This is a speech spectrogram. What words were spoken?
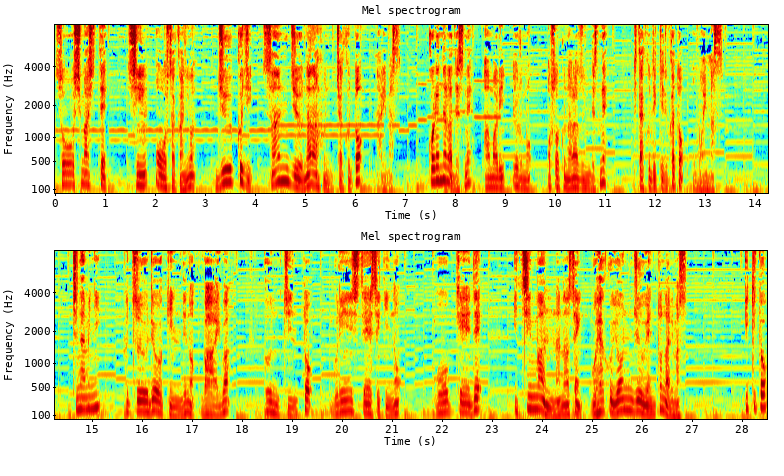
そうしまして、新大阪には19時37分着となります。これならですね、あまり夜も遅くならずにですね、帰宅できるかと思います。ちなみに、普通料金での場合は、運賃とグリーン指定席の合計で17,540円となります。行きと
